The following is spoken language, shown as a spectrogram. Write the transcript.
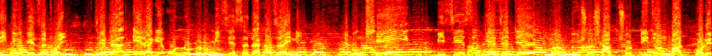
দ্বিতীয় গেজেট হয় যেটা এর আগে অন্য কোনো বিসিএস এ দেখা যায়নি। এবং সেই বিসিএস এর গেজেটে মোট দুইশো সাতষট্টি জন বাদ পড়ে।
